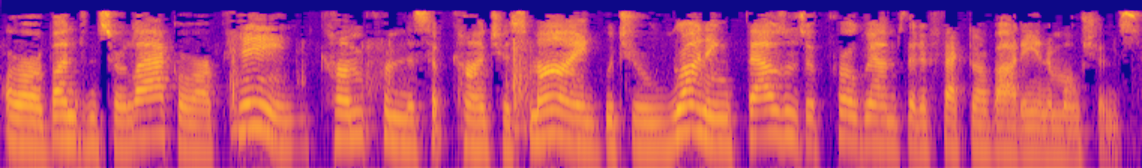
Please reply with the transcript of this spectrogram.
or our abundance or lack or our pain come from the subconscious mind, which are running thousands of programs that affect our body and emotions.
